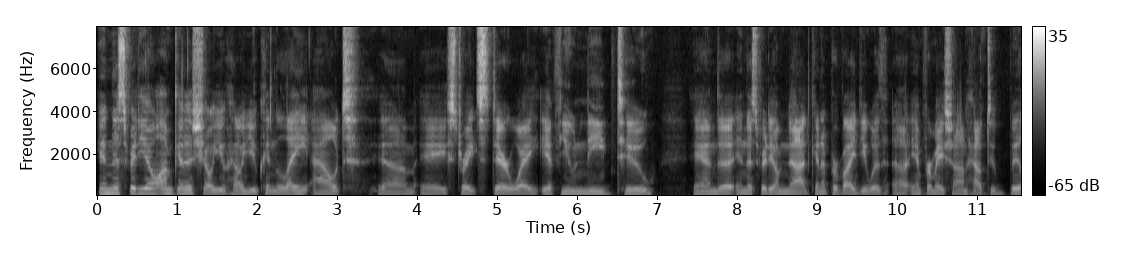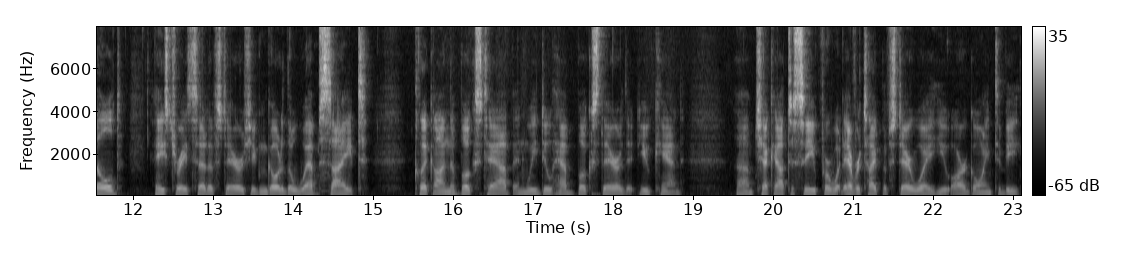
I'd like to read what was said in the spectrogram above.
In this video, I'm going to show you how you can lay out um, a straight stairway if you need to. And uh, in this video, I'm not going to provide you with uh, information on how to build a straight set of stairs. You can go to the website, click on the books tab, and we do have books there that you can um, check out to see for whatever type of stairway you are going to be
